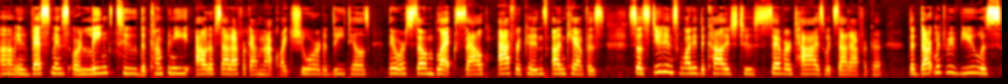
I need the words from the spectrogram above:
um, investments or link to the company out of South Africa. I'm not quite sure the details. There were some Black South Africans on campus. So students wanted the college to sever ties with South Africa. The Dartmouth Review was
